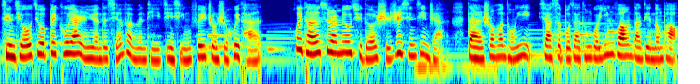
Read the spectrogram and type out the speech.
请求就被扣押人员的遣返问题进行非正式会谈。会谈虽然没有取得实质性进展，但双方同意下次不再通过英方当电灯泡，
